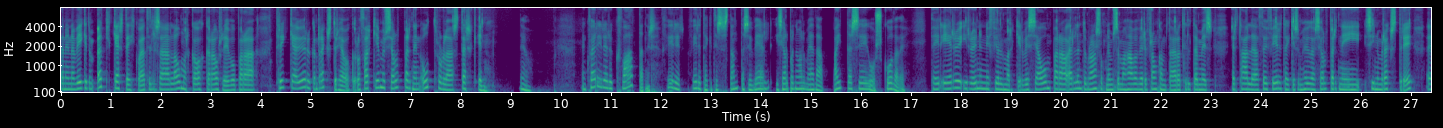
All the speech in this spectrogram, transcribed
Þannig að við getum öll gert eitthvað til þess að lámarka okkar áhrif og bara tryggja örugan rekstur hjá okkur og þar kemur sjálfbarnin ótrúlega sterk inn. Já. En hverjir eru kvatanir fyrir fyrirtæki til að standa sig vel í sjálfbarnumálum eða bæta sig og skoða þau? Þeir eru í rauninni fjölmarkir. Við sjáum bara á erlendum rannsóknum sem að hafa verið framkvæmdara til dæmis er talið að þau fyrirtæki sem huga sjálfbarni í sínum rekstri e,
